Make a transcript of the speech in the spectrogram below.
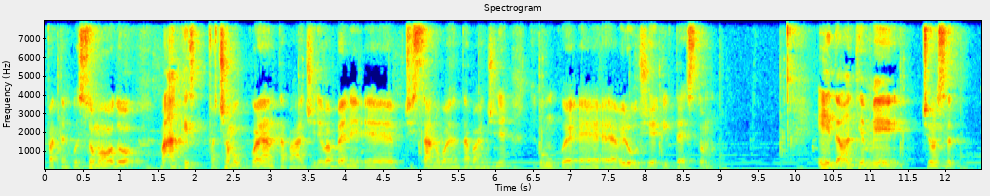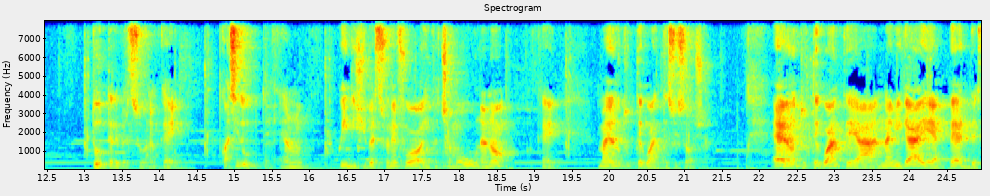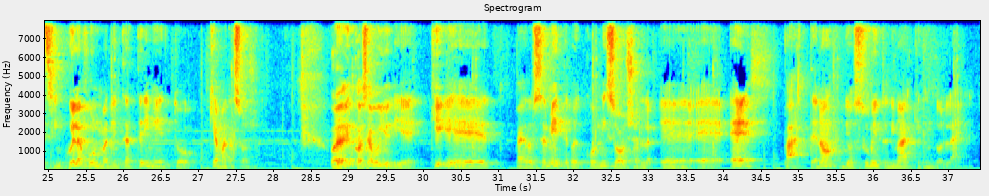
fatta in questo modo, ma anche facciamo 40 pagine, va bene, eh, ci stanno 40 pagine, che comunque era veloce il testo. E davanti a me c'erano state tutte le persone, ok? Quasi tutte, erano 15 persone fuori, facciamo una, no, ok? Ma erano tutte quante sui social. Erano tutte quante a navigare e a perdersi in quella forma di intrattenimento chiamata social. Ora che cosa voglio dire? Che eh, paradossalmente poi con i social eh, è parte no? di uno strumento di marketing online.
